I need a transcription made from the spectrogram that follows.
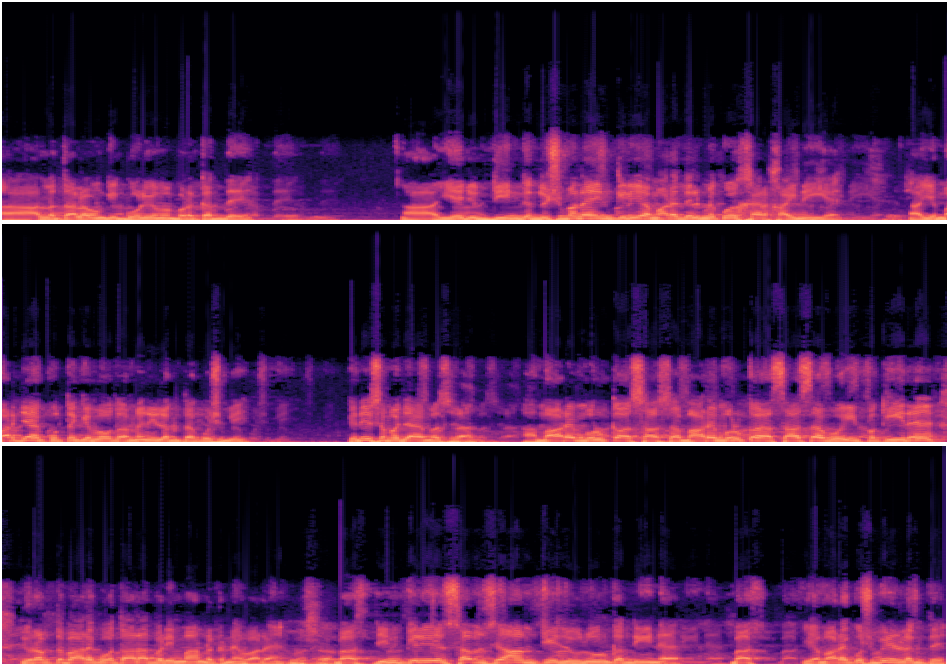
ہاں، اللہ تعالیٰ ان کی گولیوں میں برکت دے۔ ہاں یہ جو دین کے دشمن ہیں، ان کے لیے ہمارے دل میں کوئی خیر خائی نہیں ہے۔ ہاں یہ مر جائیں کتے کے بہت، ہمیں نہیں لگتا کچھ بھی۔ کہ نہیں سمجھ آیا مسئلہ؟ ہمارے ملک کا اثاثہ ہمارے ملک کا اثاثہ وہی فقیر ہیں جو رب تبارک و تعالیٰ پر ایمان رکھنے والے ہیں۔ بس جن کے لیے سب سے عام چیز حضور کا دین ہے۔ بس یہ ہمارے کچھ بھی نہیں لگتے۔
